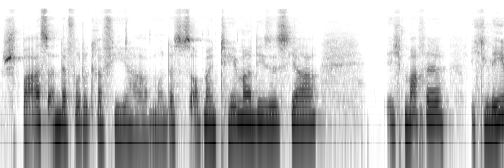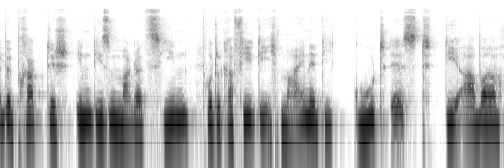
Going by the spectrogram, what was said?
Spaß an der Fotografie haben. Und das ist auch mein Thema dieses Jahr. Ich mache, ich lebe praktisch in diesem Magazin Fotografie, die ich meine, die gut ist, die aber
